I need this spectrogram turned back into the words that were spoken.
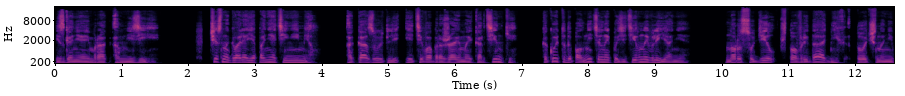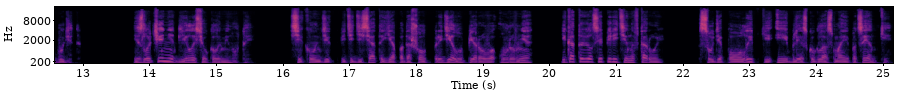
изгоняя мрак амнезии. Честно говоря, я понятия не имел, оказывают ли эти воображаемые картинки какое-то дополнительное позитивное влияние, но рассудил, что вреда от них точно не будет. Излучение длилось около минуты. Секунде к 50 я подошел к пределу первого уровня и готовился перейти на второй. Судя по улыбке и блеску глаз моей пациентки,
